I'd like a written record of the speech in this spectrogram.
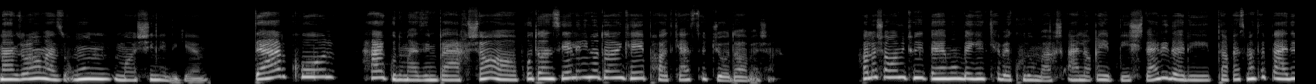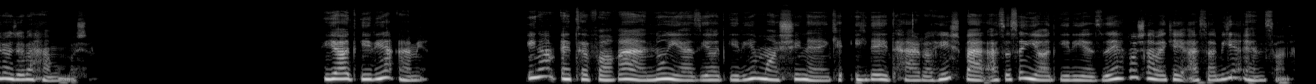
منظورم از اون ماشین دیگه. در کل هر کدوم از این بخشا پتانسیل اینو دارن که یه پادکست جدا بشن. حالا شما می‌تونید بهمون بگید که به کدوم بخش علاقه بیشتری دارید تا قسمت بعدی راجع به همون باشه. یادگیری عمیق اینم اتفاقا نوعی از یادگیری ماشینه که ایده طراحیش بر اساس یادگیری ذهن و شبکه عصبی انسانه.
